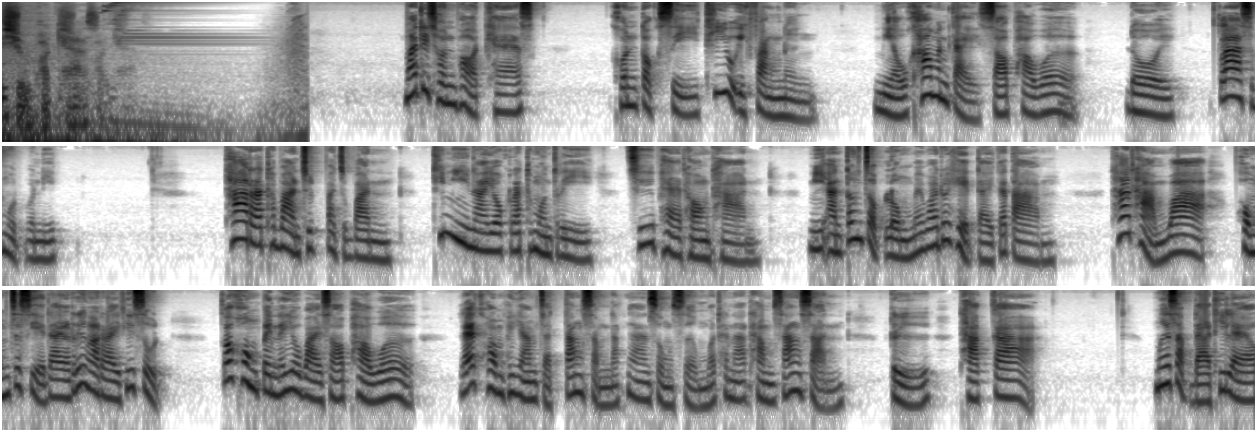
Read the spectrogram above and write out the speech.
Edition Podcast. มติชนพอดแคสต์ คนตกสีที่อยู่อีกฝั่งหนึ่ง เหมียวข้าวมันไก่ซอฟต์พาวเวอร์ โดยกล้าสมุทรวณิชถ้ารัฐบาลชุดปัจจุบันที่มีนายกรัฐมนตรี ชื่อแพทองทาน มีอันต้องจบลงไม่ว่าด้วยเหตุใดก็ตาม ถ้าถามว่าผมจะเสียดายเรื่องอะไรที่สุด ก็คงเป็นนโยบายซอฟต์พาวเวอร์ และความพยายามจัดตั้งสำนักงานส่งเสริมวัฒนธรรมสร้างสรรค์ หรือทักกาเมื่อสัปดาห์ที่แล้ว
